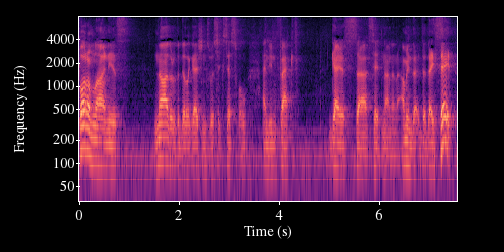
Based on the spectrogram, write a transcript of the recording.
Bottom line is, neither of the delegations were successful, and in fact, Gaius uh, said, no, no, no. I mean, they, they said,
